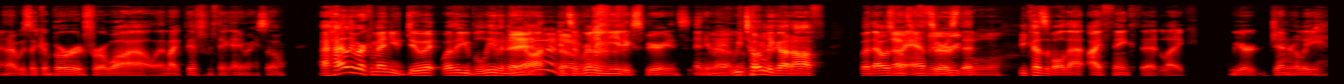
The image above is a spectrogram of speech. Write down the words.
and I was like a bird for a while, and like different thing Anyway, so I highly recommend you do it, whether you believe in it or not. It's a really neat experience. Anyway, yeah, we totally got cool. off, but that was that's my answer. Is that cool. because of all that, I think that like we are generally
